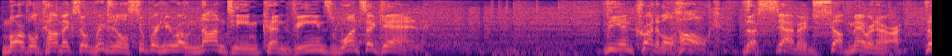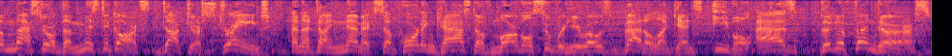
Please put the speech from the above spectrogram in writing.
Marvel Comics' original superhero non team convenes once again. The Incredible Hulk, the Savage Submariner, the Master of the Mystic Arts, Doctor Strange, and a dynamic supporting cast of Marvel superheroes battle against evil as the Defenders.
